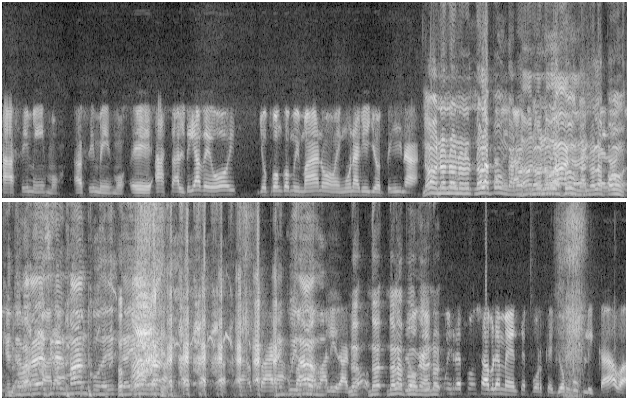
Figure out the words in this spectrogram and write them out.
Así mismo, así mismo. Eh, hasta el día de hoy yo pongo mi mano en una guillotina. No, no, no, no, no la ponga, no, no, no, la ponga, no la ponga. Que te van a decir el manco de, de ahí Ten cuidado. para validar. No, no, no la Lo ponga, digo no. muy responsablemente porque yo publicaba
